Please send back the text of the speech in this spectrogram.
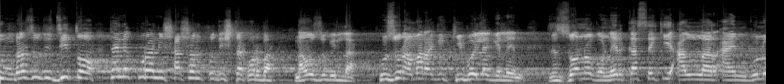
তোমরা যদি জিতো, তাহলে কোরআনী শাসন প্রতিষ্ঠা করবা। নাউজুবিল্লাহ, হুজুর আমার আগে কি বইলা গেলেন? যে জনগণের কাছে কি আল্লাহর আইনগুলো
